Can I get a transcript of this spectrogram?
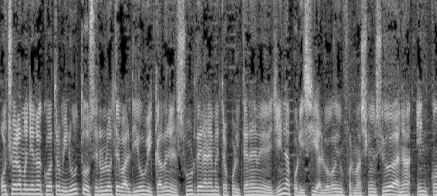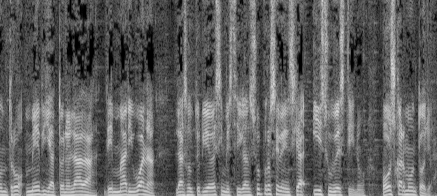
8 de la mañana, 4 minutos. En un lote baldío ubicado en el sur del área metropolitana de Medellín, la policía, luego de información ciudadana, encontró media tonelada de marihuana. Las autoridades investigan su procedencia y su destino. Oscar Montoya.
